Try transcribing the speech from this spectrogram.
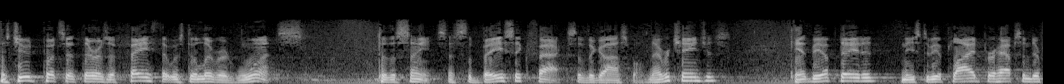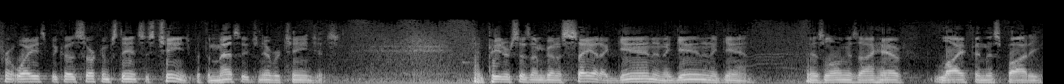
As Jude puts it, there is a faith that was delivered once to the saints. That's the basic facts of the gospel. Never changes. Can't be updated. Needs to be applied perhaps in different ways because circumstances change, but the message never changes. And Peter says, I'm going to say it again and again and again as long as I have life in this body.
